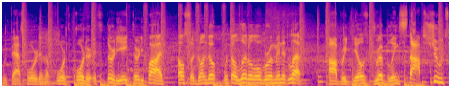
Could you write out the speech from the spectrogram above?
We fast forward in the fourth quarter, it's 38 35, El Segundo with a little over a minute left. Aubrey Gills dribbling, stops, shoots,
